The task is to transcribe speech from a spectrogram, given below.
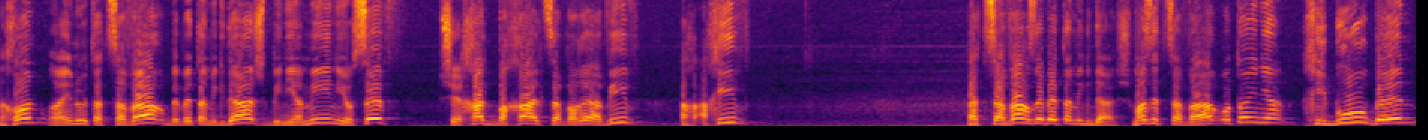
נכון? ראינו את הצוואר בבית המקדש, בנימין, יוסף, שאחד בכה על צווארי אביו, אחיו. הצוואר זה בית המקדש. מה זה צוואר? אותו עניין, חיבור בין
